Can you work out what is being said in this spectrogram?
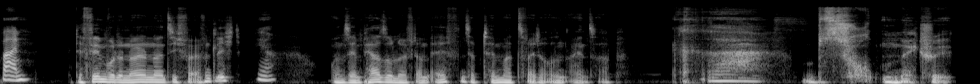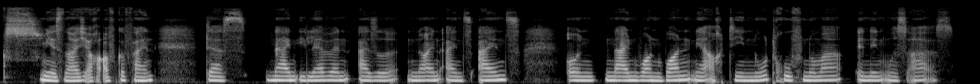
Wann? Der Film wurde 99 veröffentlicht Ja. und sein Perso läuft am 11. September 2001 ab. Krass. Psst, Matrix. Mir ist neulich auch aufgefallen, dass 911, also 911 und 911 ja auch die Notrufnummer in den USA ist.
